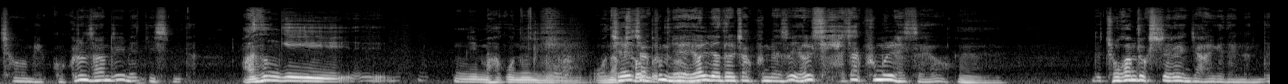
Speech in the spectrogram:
처음 했고 그런 사람들이 몇 있습니다. 안성기 님하고는 뭐 워낙 제 작품 예, 18작품에서 13작품을 했어요. 음. 근데 조감독 시절에 이제 알게 됐는데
